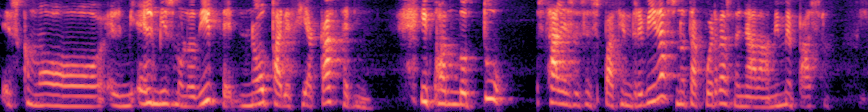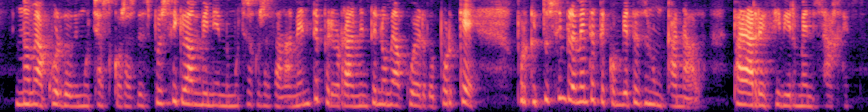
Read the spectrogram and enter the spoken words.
Es como él, él mismo lo dice, no parecía Catherine. Y cuando tú sales de ese espacio entre vidas, no te acuerdas de nada. A mí me pasa. No me acuerdo de muchas cosas. Después sí que van viniendo muchas cosas a la mente, pero realmente no me acuerdo. ¿Por qué? Porque tú simplemente te conviertes en un canal para recibir mensajes.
